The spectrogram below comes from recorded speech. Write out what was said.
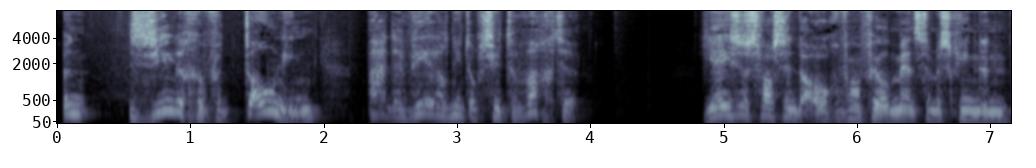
Een zielige vertoning waar de wereld niet op zit te wachten. Jezus was in de ogen van veel mensen misschien een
